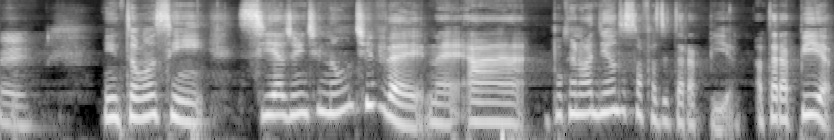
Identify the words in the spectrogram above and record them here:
É. Então, assim, se a gente não tiver, né? A... Porque não adianta só fazer terapia. A terapia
